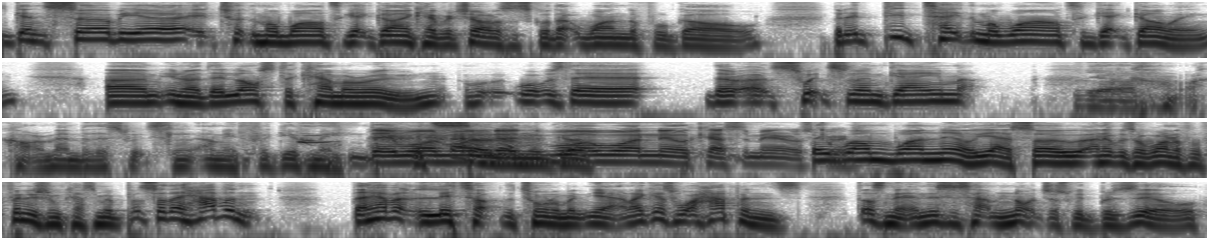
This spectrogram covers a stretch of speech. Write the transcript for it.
Against Serbia, it took them a while to get going. Kevin Richarlison scored that wonderful goal, but it did take them a while to get going. Um, you know, they lost to Cameroon. What was their their uh, Switzerland game? Yeah, I can't, I can't, remember the Switzerland. I mean, forgive me. They won so one, one nil. Casemiro. They won one 0 Yeah. So and it was a wonderful finish from Casemiro. But so they haven't they haven't lit up the tournament yet. And I guess what happens, doesn't it? And this has happened not just with Brazil,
